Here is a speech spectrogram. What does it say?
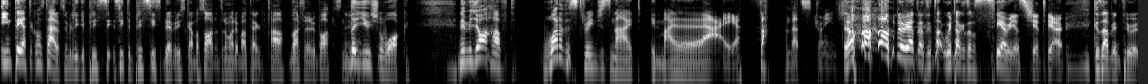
Inte jättekonstigt här eftersom vi ligger precis, sitter precis bredvid ryska ambassaden, så de hade bara tänkt, ja, Varför är du bakis nu? the usual walk. Nej men jag har haft one of the strangest night in my life. And that's strange. Då vet att we're talking some serious shit here. Because I've been through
